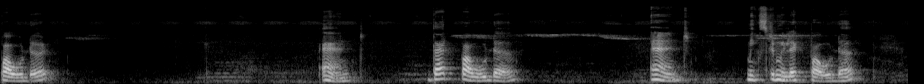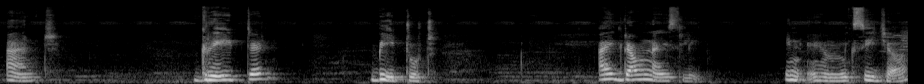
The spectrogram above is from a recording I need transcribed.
powdered and that powder and mixed millet powder and grated beetroot. I ground nicely in a mixie jar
